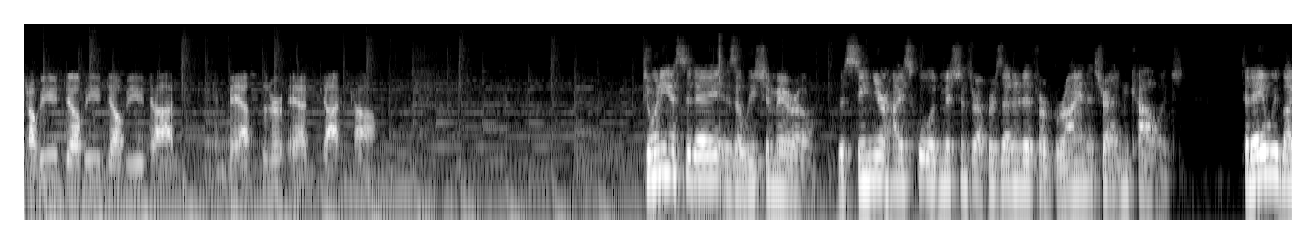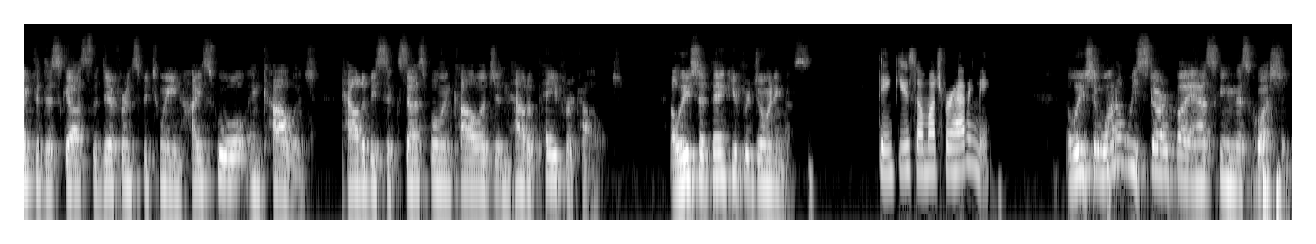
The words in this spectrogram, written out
www.ambassadored.com. Joining us today is Alicia Mero, the senior high school admissions representative for Bryant and Stratton College. Today, we'd like to discuss the difference between high school and college, how to be successful in college, and how to pay for college. Alicia, thank you for joining us. Thank you so much for having me. Alicia, why don't we start by asking this question?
